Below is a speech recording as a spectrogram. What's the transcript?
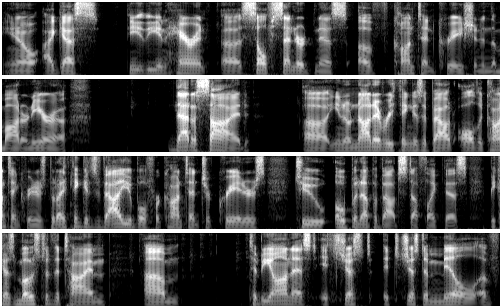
you know, I guess the the inherent uh, self-centeredness of content creation in the modern era. That aside, uh, you know, not everything is about all the content creators, but I think it's valuable for content creators to open up about stuff like this because most of the time, um, to be honest, it's just it's just a mill of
